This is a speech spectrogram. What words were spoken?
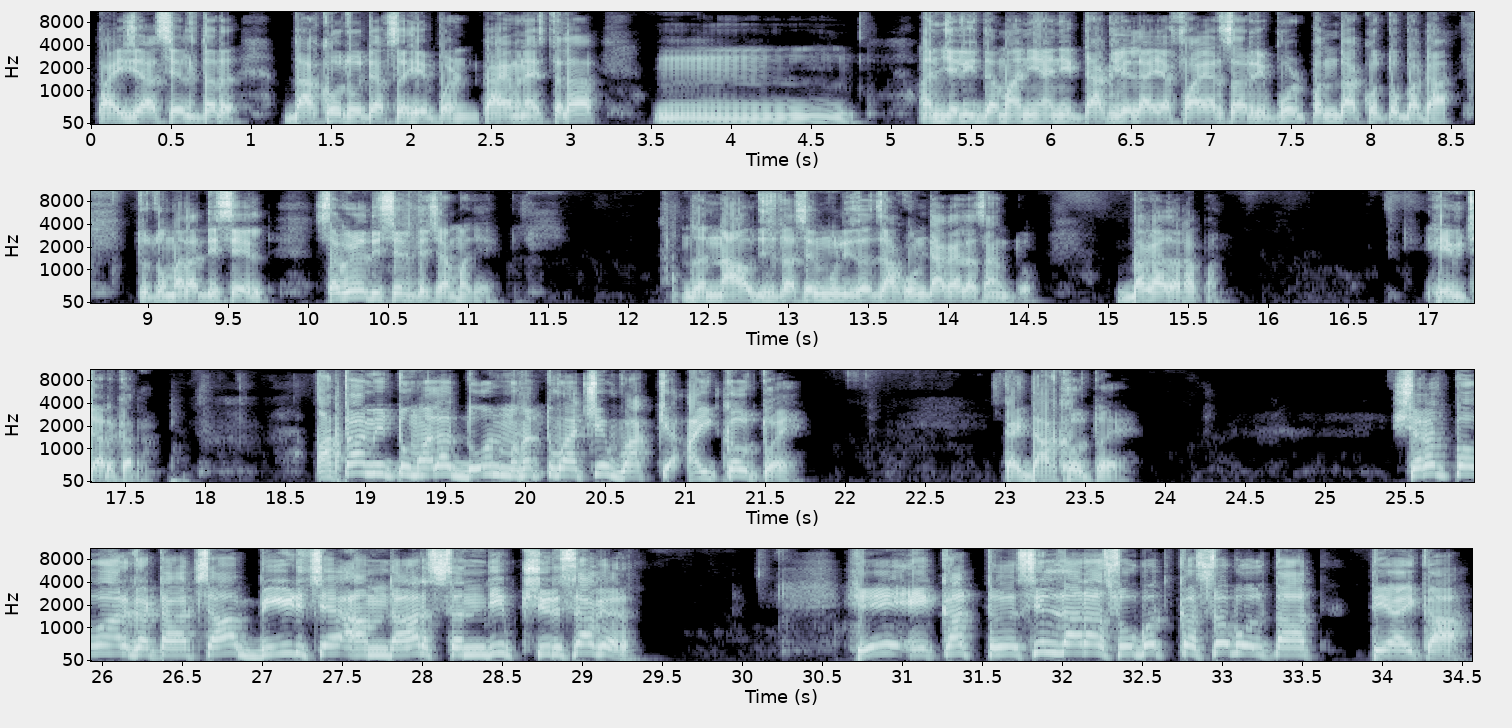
पाहिजे असेल तर दाखवतो त्याचं हे पण. काय म्हणायचं त्याला? अंजली दमानी यांनी टाकलेला एफ आय आरचा रिपोर्ट पण दाखवतो बघा. तो तुम्हाला दिसेल. सगळं दिसेल त्याच्यामध्ये. जर नाव दिसत असेल मुलीचं झाकून टाकायला सांगतो. बघा जरा पण हे विचार करा. आता मी तुम्हाला दोन महत्त्वाचे वाक्य ऐकवतोय. काही दाखवतोय. शरद पवार गटाचा बीडचे आमदार संदीप क्षीरसागर. हे एका तहसीलदारासोबत कसं बोलतात ते ऐका.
